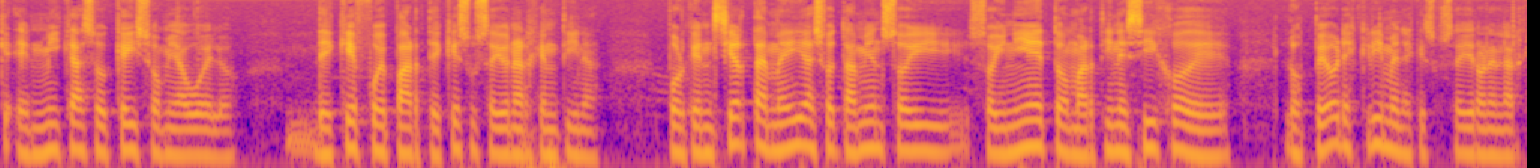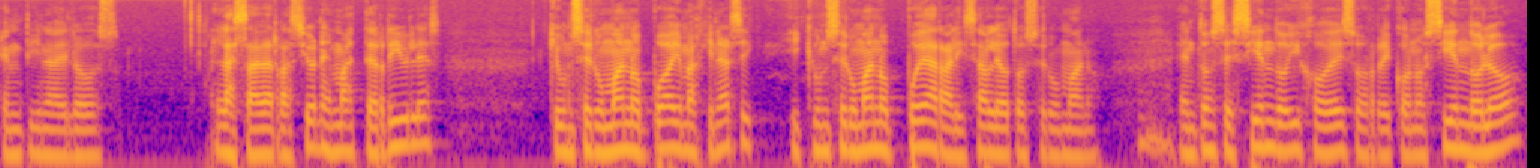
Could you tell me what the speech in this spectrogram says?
en mi caso, qué hizo mi abuelo, de qué fue parte, qué sucedió en Argentina. Porque en cierta medida yo también soy, soy nieto, Martínez hijo de los peores crímenes que sucedieron en la Argentina, de los, las aberraciones más terribles que un ser humano pueda imaginarse y que un ser humano pueda realizarle a otro ser humano. Entonces, siendo hijo de eso, reconociéndolo,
